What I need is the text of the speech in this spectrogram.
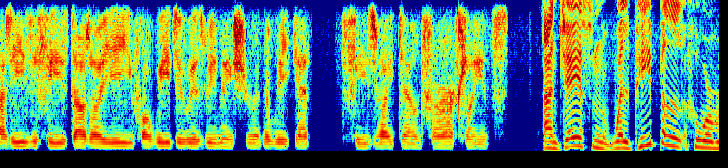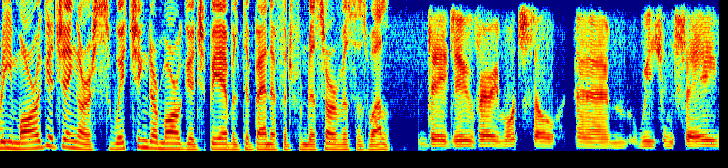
at easyfees.ie, what we do is we make sure that we get fees right down for our clients. And Jason, will people who are remortgaging or switching their mortgage be able to benefit from the service as well? They do very much so. Um, we can save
